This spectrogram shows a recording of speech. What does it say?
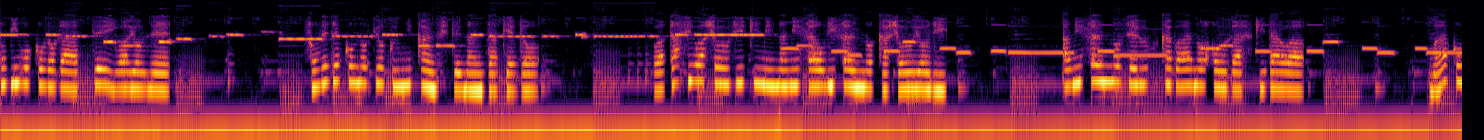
遊び心があっていいわよね。それでこの曲に関してなんだけど、私は正直南沙織さんの歌唱より、アミさんのセルフカバーの方が好きだわ。まあ好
